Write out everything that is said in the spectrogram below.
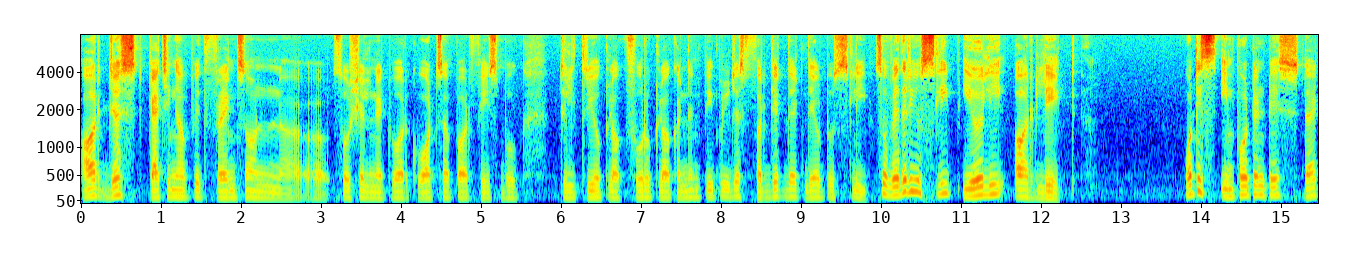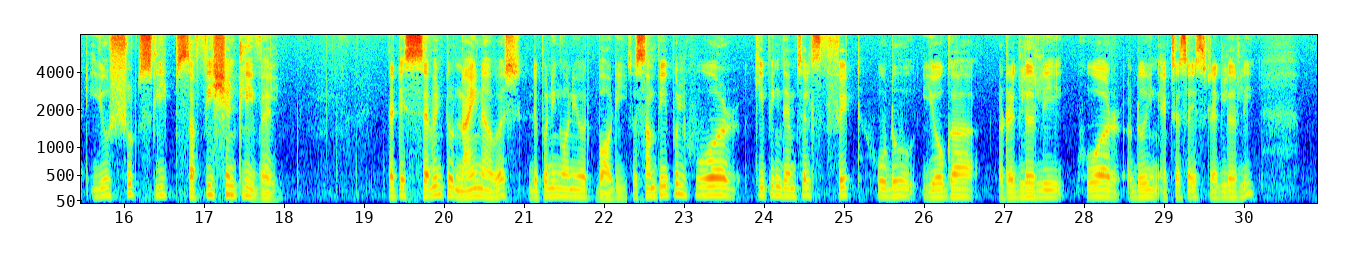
or just catching up with friends on uh, social network, WhatsApp or Facebook till 3 o'clock, 4 o'clock and then people just forget that they have to sleep. So, whether you sleep early or late, what is important is that you should sleep sufficiently well that is 7 to 9 hours depending on your body. So, some people who are keeping themselves fit who do yoga regularly who are doing exercise regularly,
